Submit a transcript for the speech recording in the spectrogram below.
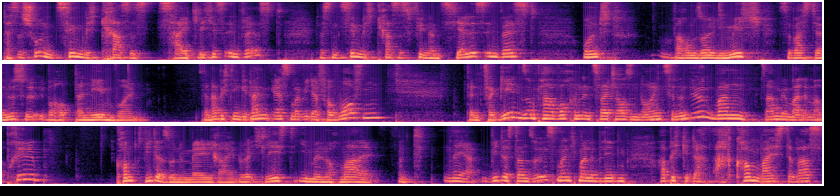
das ist schon ein ziemlich krasses zeitliches Invest, das ist ein ziemlich krasses finanzielles Invest und warum sollen die mich, Sebastian Nüsse, überhaupt daneben wollen? Dann habe ich den Gedanken erstmal wieder verworfen dann vergehen so ein paar Wochen in 2019 und irgendwann, sagen wir mal im April, kommt wieder so eine Mail rein oder ich lese die E-Mail nochmal. Und naja, wie das dann so ist manchmal im Leben, habe ich gedacht, ach komm, weißt du was,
